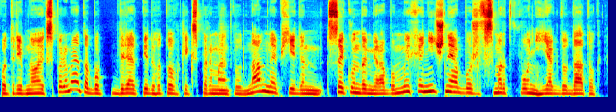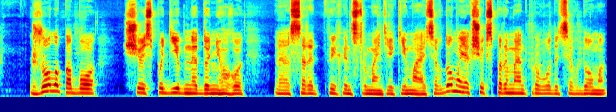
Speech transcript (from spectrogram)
потрібного експерименту або для підготовки експерименту, нам необхіден секундомір або механічний, або ж в смартфоні як додаток, жолоб або щось подібне до нього е, серед тих інструментів, які маються вдома, якщо експеримент проводиться вдома,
